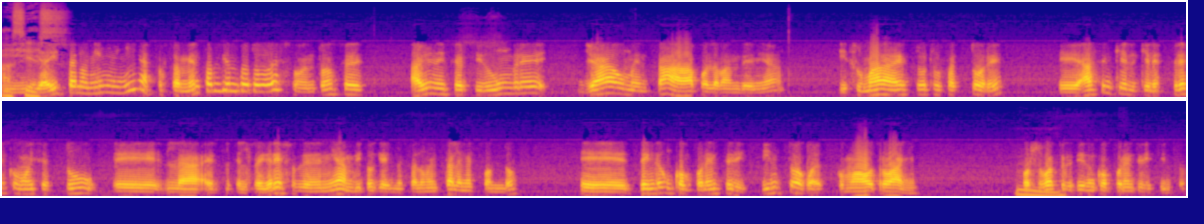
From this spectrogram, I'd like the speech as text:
Y, ahí están los niños y niñas, pues también están viendo todo eso. Entonces, hay una incertidumbre ya aumentada por la pandemia y sumada a estos otros factores, eh, hacen que el, que el estrés, como dices tú, la, el, regreso de mi ámbito, que es la salud mental en el fondo, tenga un componente distinto a como a otro año. Por mm. supuesto que tiene un componente distinto.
